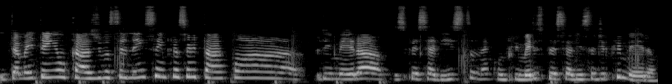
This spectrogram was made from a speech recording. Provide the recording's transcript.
E também tem o caso de você nem sempre acertar com a primeira especialista, né? Com o primeiro especialista de primeira.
